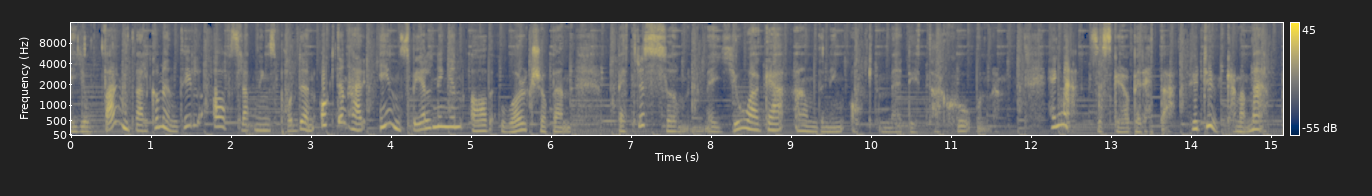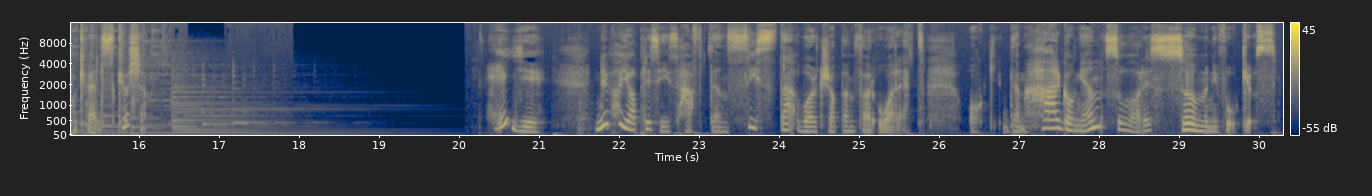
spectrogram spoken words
Hej och varmt välkommen till avslappningspodden och den här inspelningen av workshopen Bättre sömn med yoga, andning och meditation. Häng med så ska jag berätta hur du kan vara med på kvällskursen. Hej! Nu har jag precis haft den sista workshopen för året och den här gången så var det sömn i fokus.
